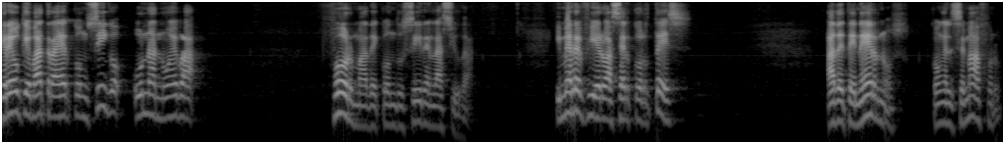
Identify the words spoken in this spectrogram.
creo que va a traer consigo una nueva forma de conducir en la ciudad. Y me refiero a ser cortés, a detenernos con el semáforo,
